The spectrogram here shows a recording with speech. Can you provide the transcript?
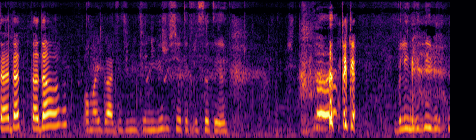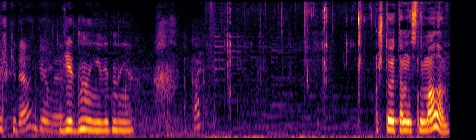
Та-да-та-да. О май гад, извините, я не вижу всей этой красоты. Такая. Блин, видны верхушки, да, вот белые? Видны, видны. А как? Что я там наснимала?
